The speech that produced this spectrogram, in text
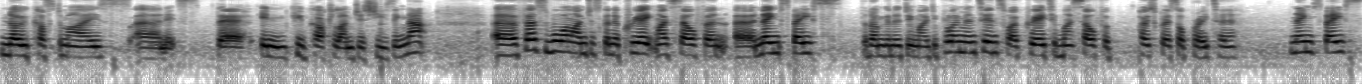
know Kustomize and it's there in kubectl. I'm just using that. Uh, first of all, I'm just going to create myself a namespace that I'm going to do my deployment in. So I've created myself a Postgres operator namespace,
